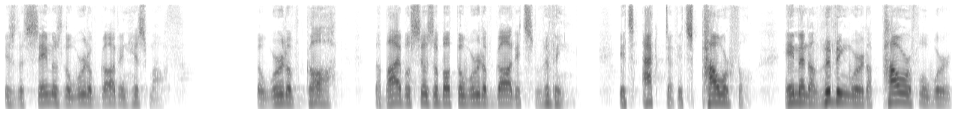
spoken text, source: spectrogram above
is the same as the word of God in his mouth. The word of God. The Bible says about the word of God it's living, it's active, it's powerful. Amen. A living word, a powerful word.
